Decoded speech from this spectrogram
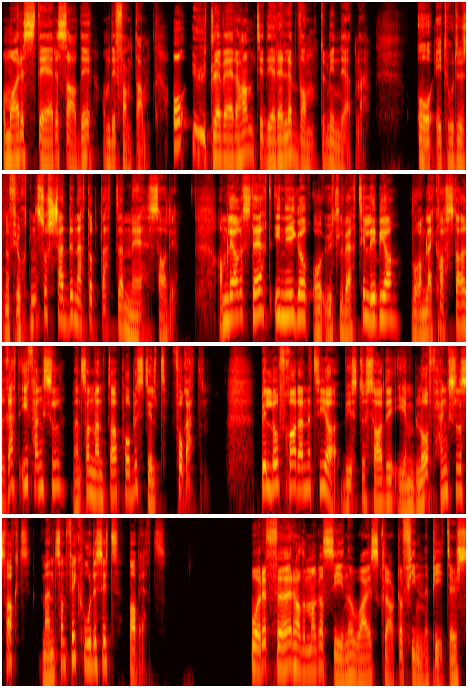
om å arrestere Sadi om de fant ham, og utlevere ham til de relevante myndighetene. Og i 2014 så skjedde nettopp dette med Sadi. Han ble arrestert i Niger og utlevert til Libya, hvor han ble kasta rett i fengsel mens han venta på å bli stilt for retten. Bilder fra denne tida viste Sadi i en blå fengselsdrakt mens han fikk hodet sitt barbert. Året før hadde magasinet Wise klart å finne Peters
